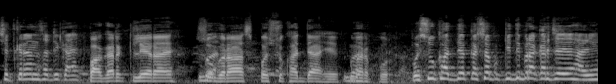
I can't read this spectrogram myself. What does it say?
शेतकऱ्यांसाठी काय? पगार क्लिअर आहे. सुग्रास पशुखाद्य आहे भरपूर. पशुखाद्य कशा किती प्रकारचे आहे?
